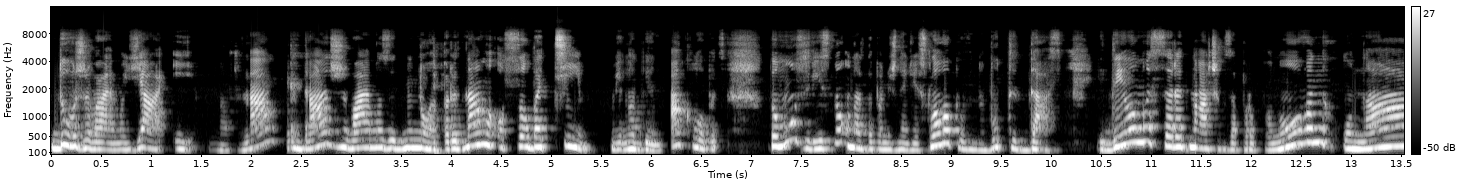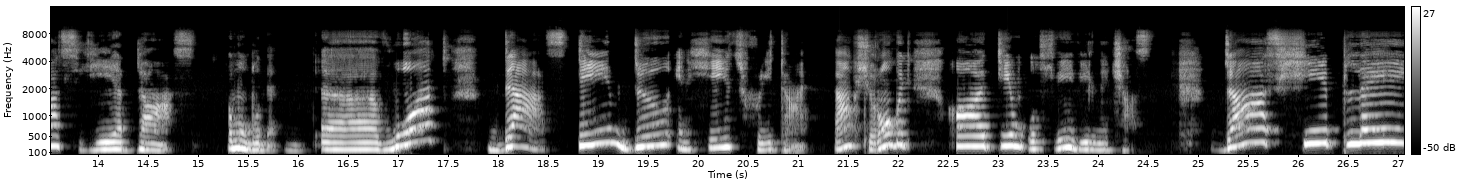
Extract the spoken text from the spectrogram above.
Do вживаємо я і множина, does вживаємо з одниною. Перед нами особа team. Він один, а хлопець. Тому, звісно, у нас допоміжне дієслово повинно бути does. І дивимося, серед наших запропонованих у нас є does. Тому буде е, What does Tim do in his free time? Так, що робить а, Тім у свій вільний час? Does he play?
